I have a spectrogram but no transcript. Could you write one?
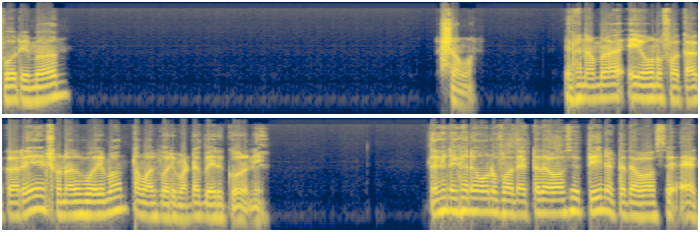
পরিমাণ সমান। এখানে আমরা এই অনুপাত আকারে সোনার পরিমাণ, তামার পরিমাণটা বের করে নিই। দেখেন এখানে অনুপাত একটা দেওয়া আছে তিন, একটা দেওয়া আছে এক।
